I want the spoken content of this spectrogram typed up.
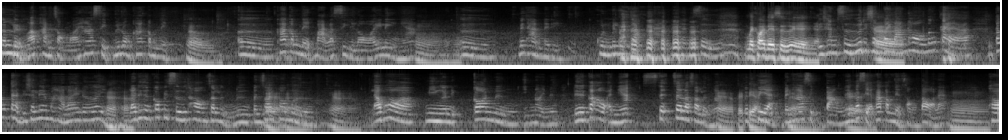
สลึงละพันสองร้อยห้าสิบไม่รวมค่ากำเนิดเออ เออ ค่ากำเนิดบาทละสี่ร้อยอะไรอย่างเงี้ยอืมเออ ไม่ทันเลยดิ คุณไม่รู้จักนะดิฉันซื้อ ไม่ค่อยได้ซื้อเองไงดิฉันซื้อดิฉันเออไปร้านทองตั้งแต่ ตั้งแต่ดิฉันเรียนมหาลัยเลยอ่าฮะแล้วดิฉันก็ไปซื้อทองสลึงหนึ่งเป็นสร้อยข้อมืออ่าแล้วพอมีเงินอีกก้อนหนึ่งอีกหน่อยหนึ่งดิฉันก็เอาอันเนี้ย เส้นเส้นละสลึงอะเออไปไปเปลี่ยนเปลี่ยนเป็น เออ50 ตังค์เนี่ยเออ ก็เสียค่ากำเนิดสองต่อแล้ว อืมพอ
